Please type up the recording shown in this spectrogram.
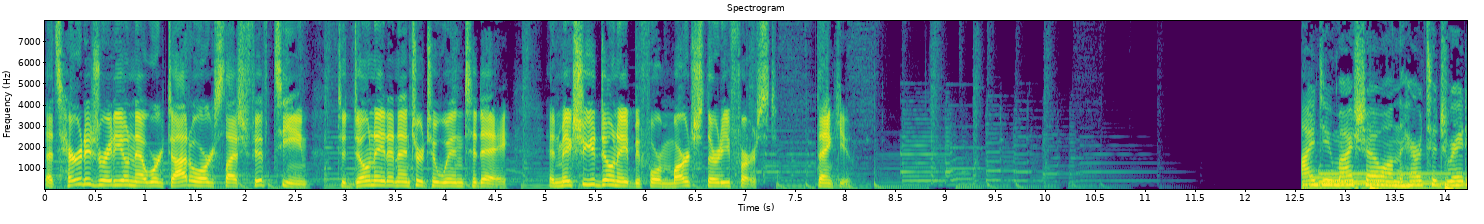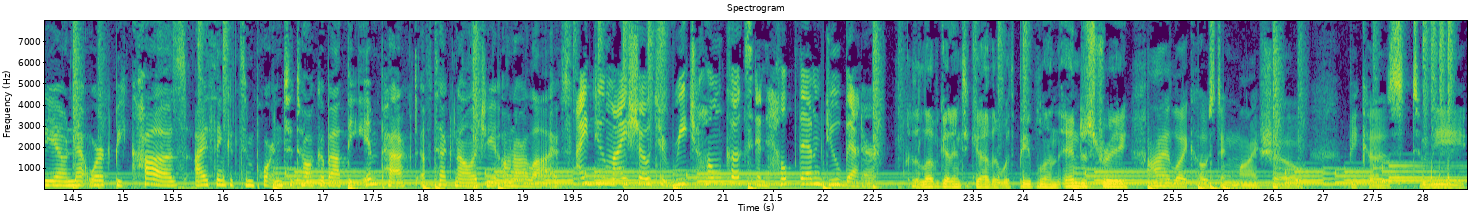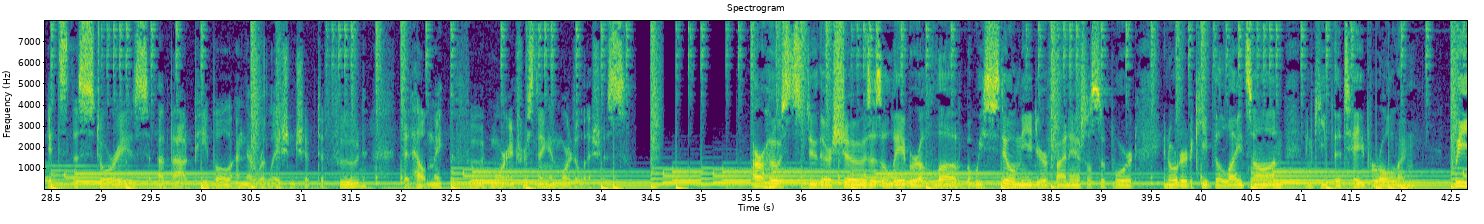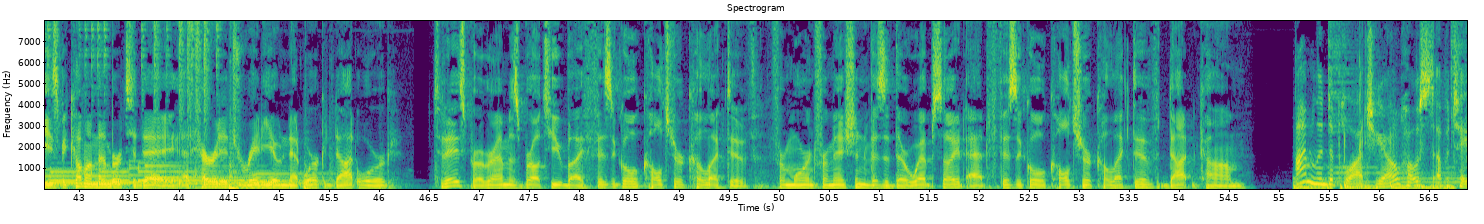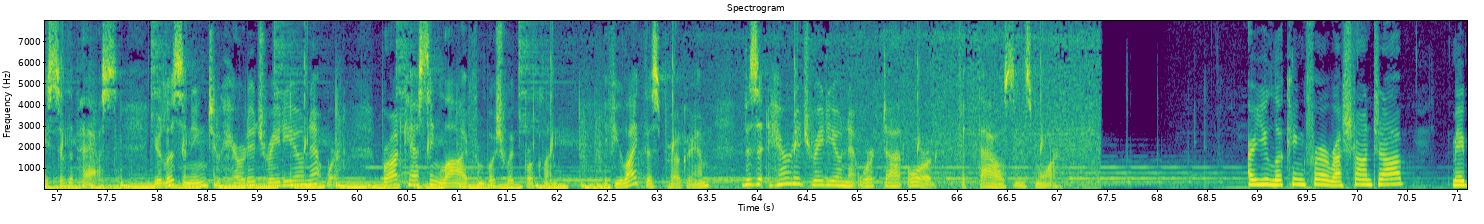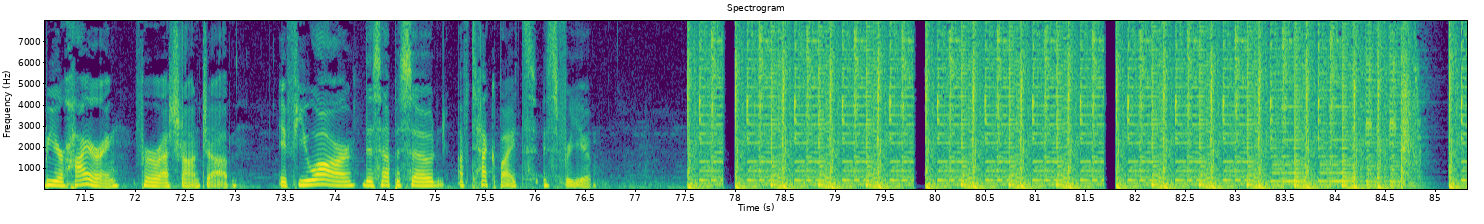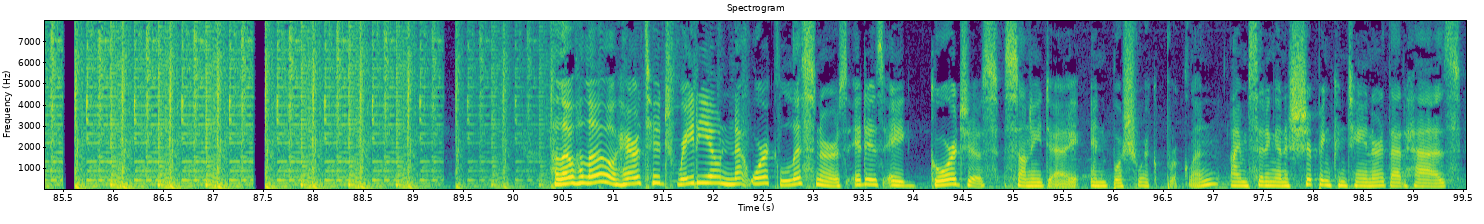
That's heritageradionetwork.org slash 15 to donate and enter to win today. And make sure you donate before March 31st. Thank you. I do my show on the Heritage Radio Network because I think it's important to talk about the impact of technology on our lives. I do my show to reach home cooks and help them do better. Because I love getting together with people in the industry. I like hosting my show because to me, it's the stories about people and their relationship to food that help make the food more interesting and more delicious. Our hosts do their shows as a labor of love, but we still need your financial support in order to keep the lights on and keep the tape rolling. Please become a member today at heritageradionetwork.org. Today's program is brought to you by Physical Culture Collective. For more information, visit their website at physicalculturecollective.com. I'm Linda Pelaccio, host of A Taste of the Past. You're listening to Heritage Radio Network, broadcasting live from Bushwick, Brooklyn. If you like this program, visit heritageradionetwork.org for thousands more. Are you looking for a restaurant job? Maybe you're hiring for a restaurant job. If you are, this episode of Tech Bites is for you. Hello, hello, Heritage Radio Network listeners. It is a gorgeous sunny day in Bushwick, Brooklyn. I'm sitting in a shipping container that has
